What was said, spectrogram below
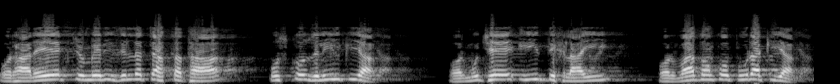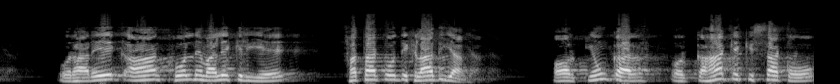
اور ہر ایک جو میری ذلت چاہتا تھا اس کو ذلیل کیا اور مجھے عید دکھلائی اور وعدوں کو پورا کیا اور ہر ایک آنکھ کھولنے والے کے لیے فتح کو دکھلا دیا اور کیوں کر اور کہاں کے قصہ کو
